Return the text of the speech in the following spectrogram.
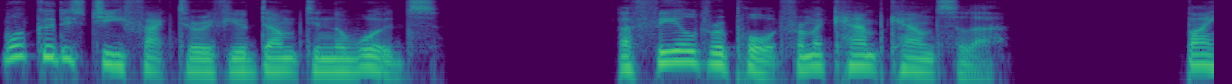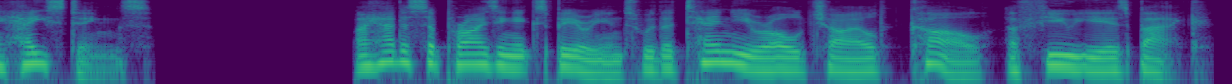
What good is G Factor if you're dumped in the woods? A field report from a camp counselor. By Hastings. I had a surprising experience with a 10 year old child, Carl, a few years back.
